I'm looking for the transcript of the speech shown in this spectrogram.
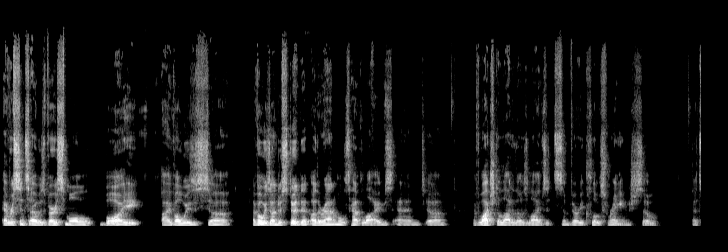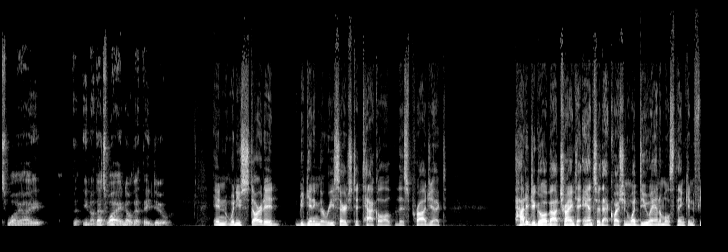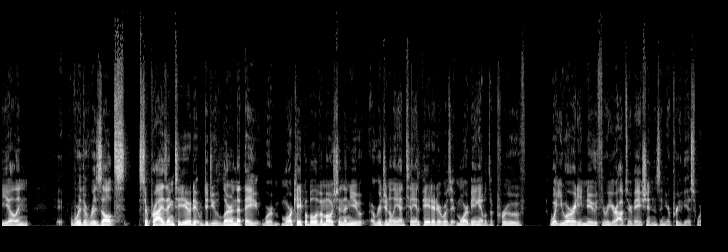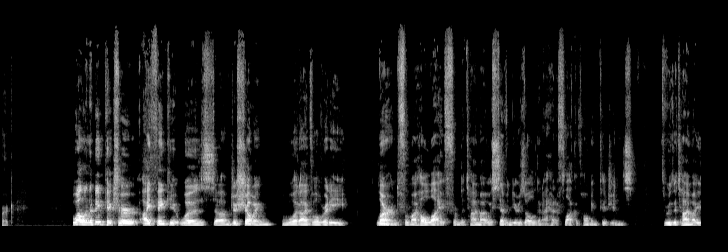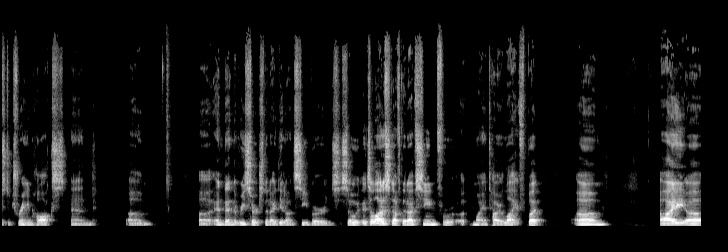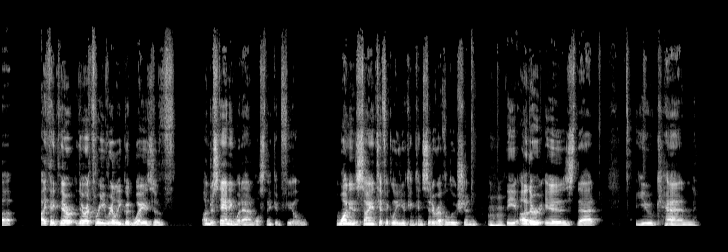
ever since I was a very small boy I've always uh, I've always understood that other animals have lives, and um, I've watched a lot of those lives at some very close range. So that's why I, you know, that's why I know that they do. And when you started beginning the research to tackle this project, how did you go about trying to answer that question? What do animals think and feel? And were the results surprising to you? Did, did you learn that they were more capable of emotion than you originally anticipated, or was it more being able to prove what you already knew through your observations and your previous work? Well, in the big picture, I think it was um, just showing what I've already learned for my whole life from the time I was seven years old and I had a flock of homing pigeons through the time I used to train hawks and um, uh, and then the research that I did on seabirds. So it's a lot of stuff that I've seen for uh, my entire life. But um, I uh, I think there there are three really good ways of understanding what animals think and feel. One is scientifically you can consider evolution. Mm-hmm. The other is that you can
